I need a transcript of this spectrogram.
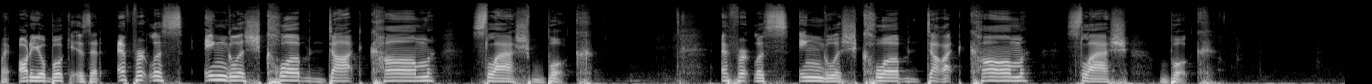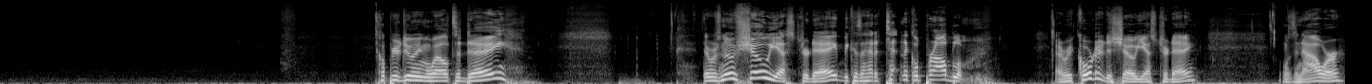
My audiobook is at effortlessenglishclub.com slash book. effortlessenglishclub.com slash book. Hope you're doing well today. There was no show yesterday because I had a technical problem. I recorded a show yesterday. It was an hour.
